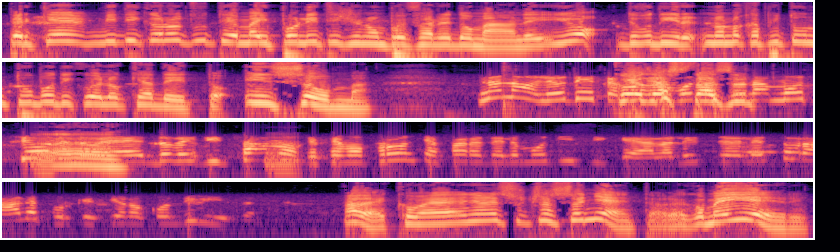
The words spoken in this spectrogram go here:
perché mi dicono tutti eh, ma i politici non puoi fare domande, io devo dire non ho capito un tubo di quello che ha detto, insomma... No, no, le ho detto Cosa che sta su... una mozione eh. dove, dove, diciamo che siamo pronti a fare delle modifiche alla legge elettorale purché siano condivise. Vabbè, come non è successo niente, come ieri.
